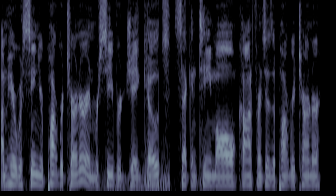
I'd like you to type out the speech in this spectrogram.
I'm here with senior punt returner and receiver Jake Coates, second team all conference as a punt returner.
